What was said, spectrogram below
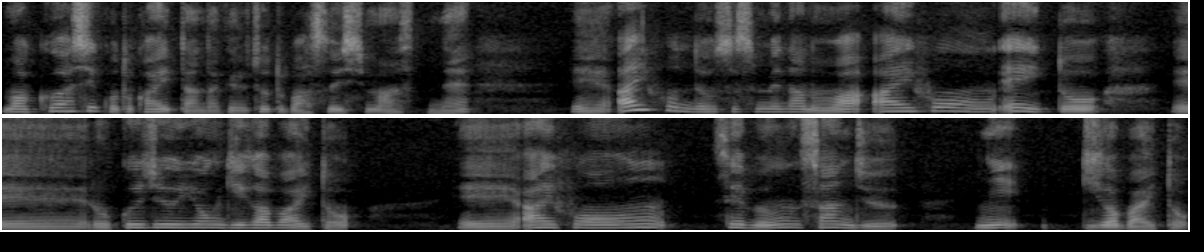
まあ、詳しいこと書いたんだけどちょっと抜粋しますね。えー、iPhone でおすすめなのは iPhone8、えー、64GB、えー、iPhone732GB。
